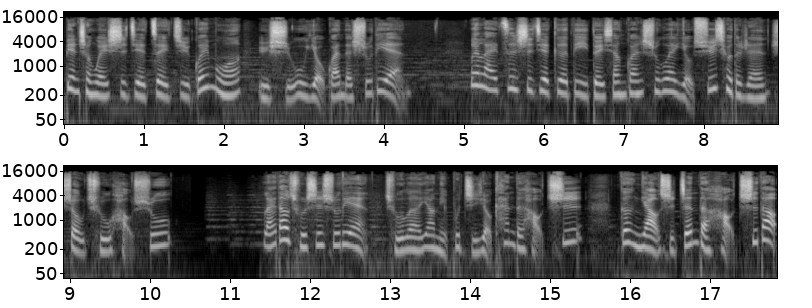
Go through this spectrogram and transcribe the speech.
便成为世界最具规模与食物有关的书店，为来自世界各地对相关书类有需求的人售出好书。来到厨师书店，除了要你不只有看的好吃，更要是真的好吃到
